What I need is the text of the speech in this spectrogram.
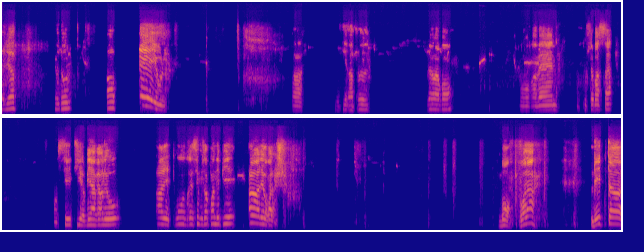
اليوب يدول hop. Et يول voilà. Je tire un peu vers l'avant. On ramène. On pousse le bassin. On s'étire bien vers le haut. Allez, dressez-vous en point des pieds. Allez, on relâche. Bon, voilà. Dites, euh,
